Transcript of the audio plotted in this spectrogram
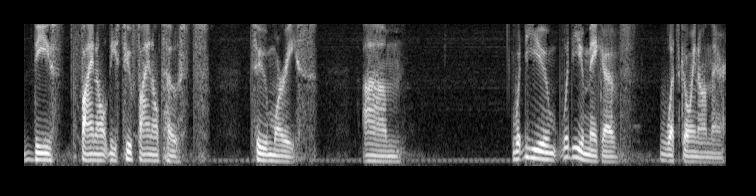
these final these two final toasts to Maurice. Um what do you what do you make of what's going on there?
